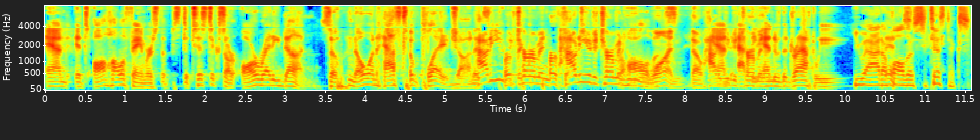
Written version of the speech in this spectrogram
And it's all Hall of Famers. The statistics are already done, so no one has to play. John, It's How do you perfect- determine perfect how do you determine for who all of us. won though? How and do you determine at the end of the draft we you add up all wins. those statistics.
